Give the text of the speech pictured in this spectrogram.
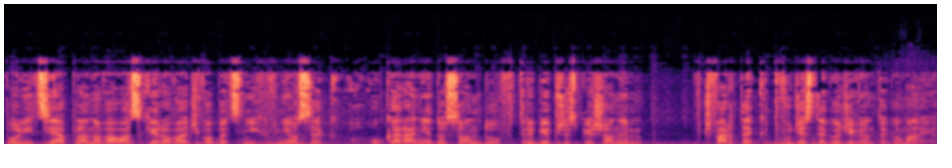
Policja planowała skierować wobec nich wniosek o ukaranie do sądu w trybie przyspieszonym w czwartek 29 maja.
